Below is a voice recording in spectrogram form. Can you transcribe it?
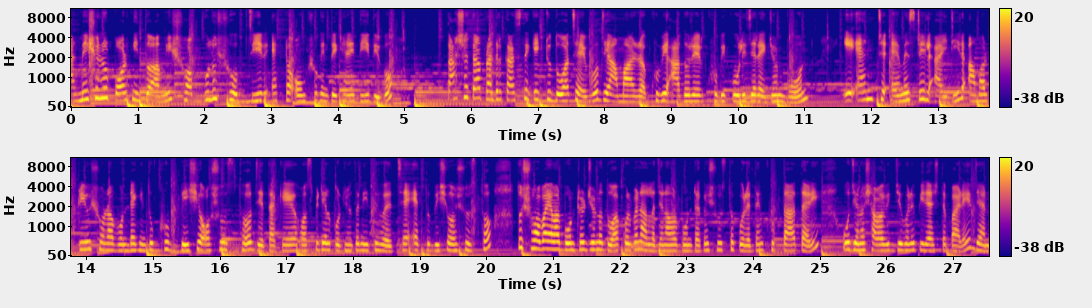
আর মেশানোর পর কিন্তু আমি সবগুলো সবজির একটা অংশ কিন্তু এখানে দিয়ে দিব। তার সাথে আপনাদের কাছ থেকে একটু দোয়া চাইব যে আমার খুবই আদরের, খুবই কলিজের একজন বোন এ অ্যান্ড এম এস টিল আইডির আমার প্রিয় সোনা বোনটা কিন্তু খুব বেশি অসুস্থ, যে তাকে হসপিটাল পর্যন্ত নিতে হয়েছে, এত বেশি অসুস্থ। তো সবাই আমার বোনটার জন্য দোয়া করবেন, আল্লাহ যেন আমার বোনটাকে সুস্থ করে দেন খুব তাড়াতাড়ি। ও যেন স্বাভাবিক জীবনে ফিরে আসতে পারে, যেন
